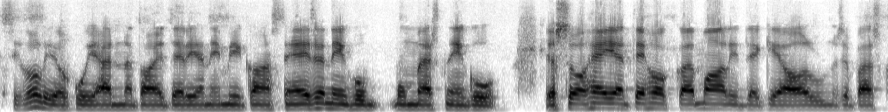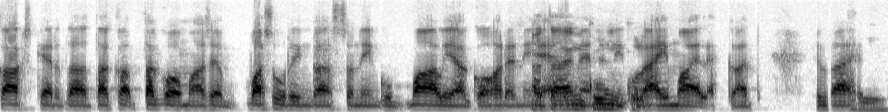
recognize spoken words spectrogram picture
sillä oli joku jännä taiteilija nimi kanssa, niin ei se niinku, mun mielestä, niinku, jos se on heidän tehokkain maalintekijä ollut, niin se pääsi kaksi kertaa taka, takomaan sen vasurin kanssa niinku maalia kohden, niin ei se mennyt niinku lähimaillekaan. Hyvä. Mm.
